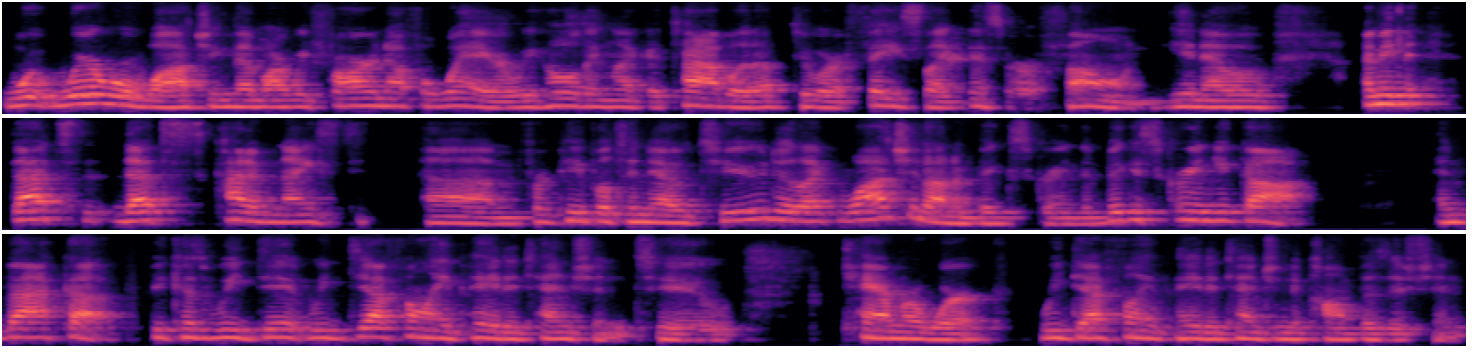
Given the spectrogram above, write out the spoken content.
where we're watching them. Are we far enough away? Are we holding like a tablet up to our face like this or a phone? You know, I mean, that's that's kind of nice to, um, for people to know too, to like watch it on a big screen, the biggest screen you got, and back up because we did we definitely paid attention to camera work. We definitely paid attention to composition.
